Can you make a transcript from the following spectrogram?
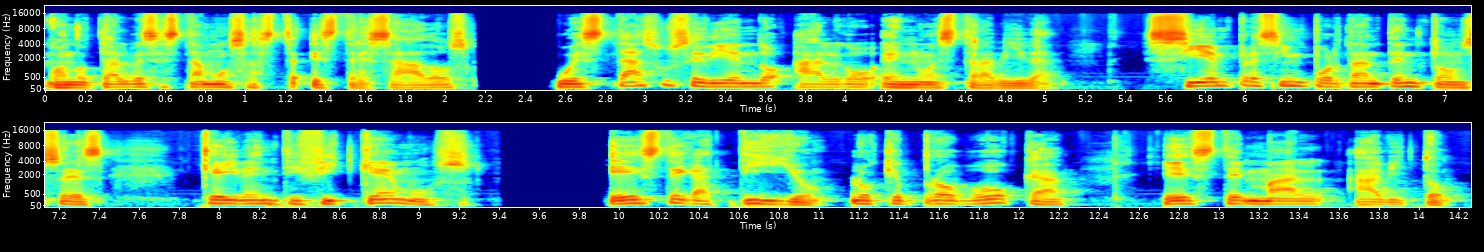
cuando tal vez estamos estresados o está sucediendo algo en nuestra vida. Siempre es importante entonces que identifiquemos este gatillo, lo que provoca este mal hábito.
